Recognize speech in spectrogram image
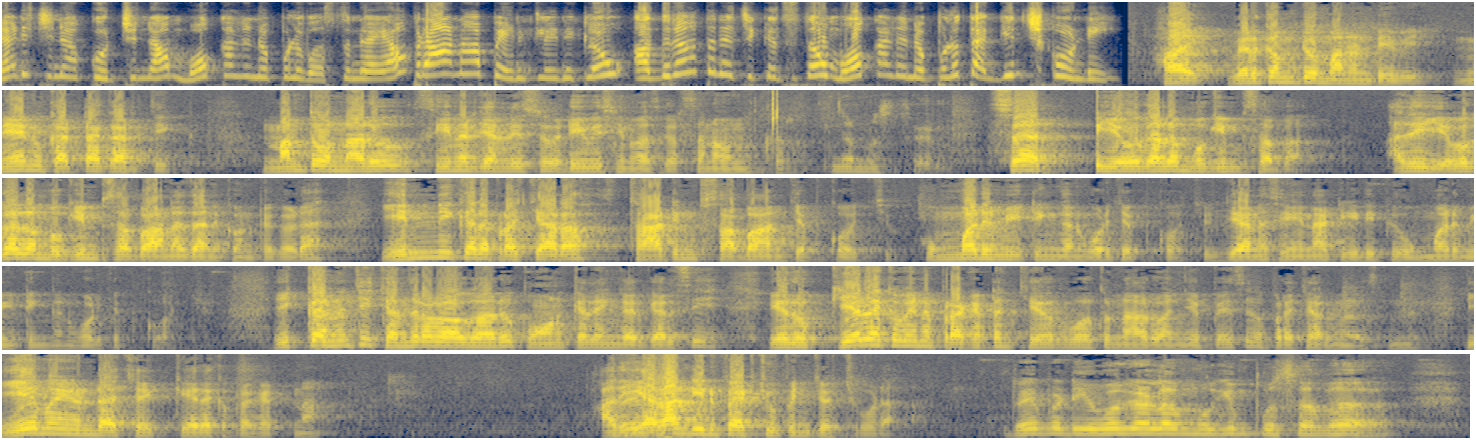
నడిచినా కూర్చున్నా మోకాళ్ళ నొప్పులు వస్తున్నాయా? ప్రాణా పెయిన్ క్లినిక్లో అధునాతన చికిత్సతో మోకాళ్ళ నొప్పులు తగ్గించుకోండి. Hi welcome to Manam TV. నేను కట్టా కార్తిక్. మనతో ఉన్నారు సీనియర్ జర్నలిస్ట్ డివి శ్రీనివాస్ గారు. సార్ నమస్కారం. నమస్తే. సార్ యువగల ముగింపు సభ. అది యువగల ముగింపు సభ అన్నదానికి ఉంటే కూడా ఎన్నికల ప్రచార స్టార్టింగ్ సభ అని చెప్పుకోవచ్చు. ఉమ్మడి మీటింగ్ అని కూడా చెప్పుకోవచ్చు. జనసేన టీడీపీ ఉమ్మడి మీటింగ్ అని కూడా చెప్పుకోవచ్చు. ఇక్కడ నుంచి చంద్రబాబు గారు పవన్ కళ్యాణ్ గారు కలిసి ఏదో కీలకమైన ప్రకటన చేయబోతున్నారు అని చెప్పేసి ఒక ప్రచారం నడుస్తుంది. ఏమై ఉండొచ్చు కీలక ప్రకటన? అది ఎలాంటి ఇంపాక్ట్ చూపించవచ్చు కూడా? రేపటి యువగళ ముగింపు సభ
